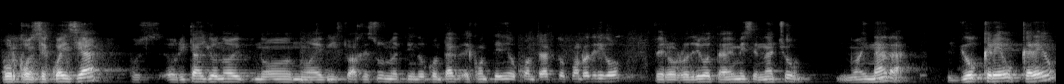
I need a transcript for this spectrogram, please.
Por consecuencia, pues ahorita yo no, no, no he visto a Jesús, no he tenido contacto, he tenido contacto con Rodrigo, pero Rodrigo también me dice, Nacho, no hay nada. Yo creo, creo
